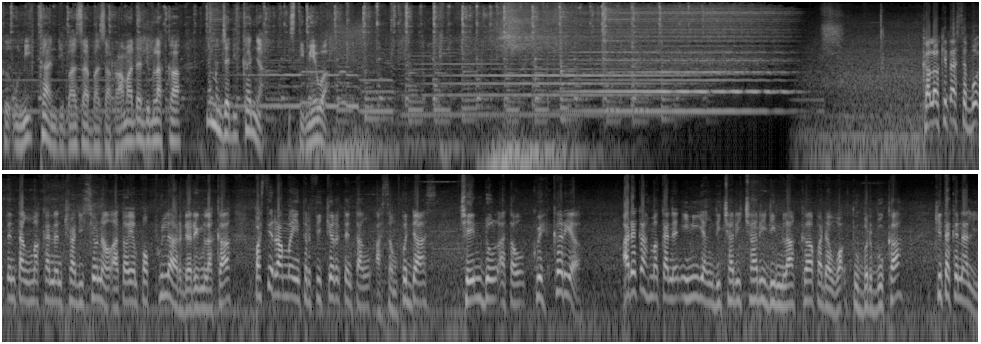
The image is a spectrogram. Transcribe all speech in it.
keunikan di bazar-bazar Ramadan di Melaka yang menjadikannya istimewa? Kalau kita sebut tentang makanan tradisional atau yang popular dari Melaka, pasti ramai yang terfikir tentang asam pedas, cendol atau kuih keria. Adakah makanan ini yang dicari-cari di Melaka pada waktu berbuka? Kita kenali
